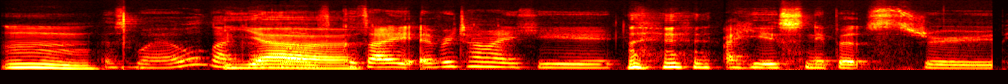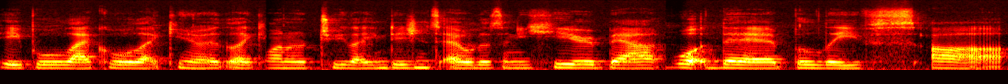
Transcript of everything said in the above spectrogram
mm. as well? Like Yeah. because I every time I hear I hear snippets through people like or like you know like one or two like Indigenous elders and you hear about what their beliefs are,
